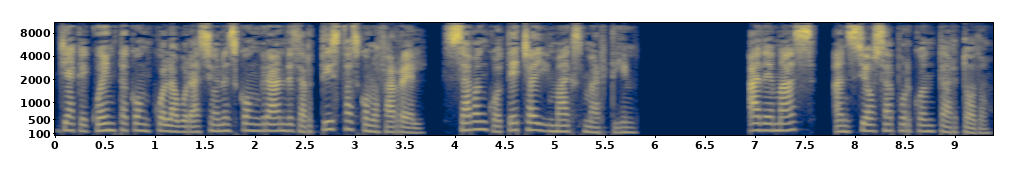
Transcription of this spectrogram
ya que cuenta con colaboraciones con grandes artistas como Farrell, Saban Cotecha y Max Martin. Además, ansiosa por contar todo,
